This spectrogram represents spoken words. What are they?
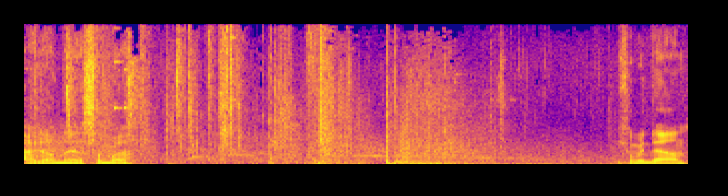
Guy down there somewhere. Coming down?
